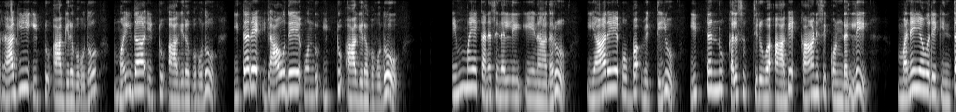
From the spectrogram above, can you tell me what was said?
ರಾಗಿ ಇಟ್ಟು ಆಗಿರಬಹುದು, ಮೈದಾ ಇಟ್ಟು ಆಗಿರಬಹುದು, ಇತರೆ ಯಾವುದೇ ಒಂದು ಇಟ್ಟು ಆಗಿರಬಹುದು. ನಿಮ್ಮಯ ಕನಸಿನಲ್ಲಿ ಏನಾದರೂ ಯಾರೇ ಒಬ್ಬ ವ್ಯಕ್ತಿಯು ಹಿಟ್ಟನ್ನು ಕಲಿಸುತ್ತಿರುವ ಹಾಗೆ ಕಾಣಿಸಿಕೊಂಡಲ್ಲಿ ಮನೆಯವರಿಗಿಂತ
